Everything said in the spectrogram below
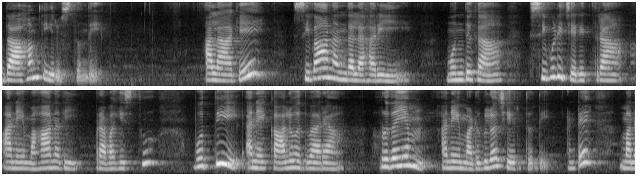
దాహం తీరుస్తుంది. అలాగే శివానందలహరి ముందుగా శివుడి చరిత్ర అనే మహానది ప్రవహిస్తూ బుద్ధి అనే కాలువ ద్వారా హృదయం అనే మడుగులో చేరుతుంది. అంటే మన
